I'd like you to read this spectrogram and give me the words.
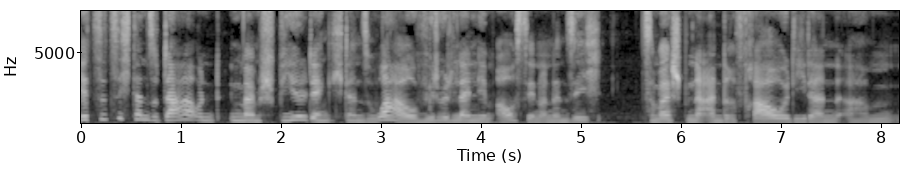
jetzt sitze ich dann so da und in meinem Spiel denke ich dann so, wow, wie würde dein Leben aussehen? Und dann sehe ich zum Beispiel eine andere Frau, die dann ähm,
